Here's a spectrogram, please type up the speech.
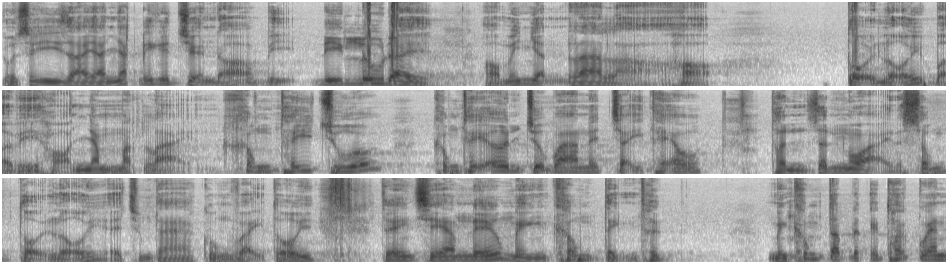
ngôn sứ Isaiah nhắc đến cái chuyện đó bị đi lưu đày họ mới nhận ra là họ tội lỗi bởi vì họ nhắm mắt lại. Không thấy Chúa, không thấy ơn Chúa ban để chạy theo thần dân ngoại là sống tội lỗi. Chúng ta cũng vậy thôi. Thưa anh chị em, nếu mình không tỉnh thức, mình không tập được cái thói quen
